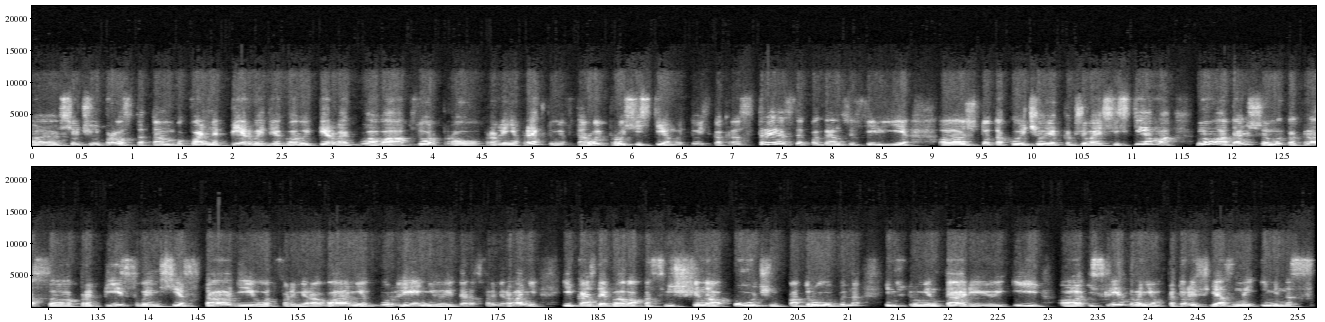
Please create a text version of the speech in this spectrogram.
А, Все очень просто. Там буквально первые две главы. Первая глава обзор про управление проектами, второй про системы. То есть как раз стрессы по Гансу Селье, а, что такое человек как живая система. Ну а дальше мы как раз а, прописываем все стадии от формирования к бурлению и до расформирования. И каждая глава посвящена очень подробно инструментарию и исследованиям, которые связаны именно с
